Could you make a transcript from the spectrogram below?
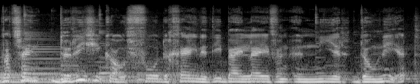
Wat zijn de risico's voor degene die bij leven een nier doneert?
